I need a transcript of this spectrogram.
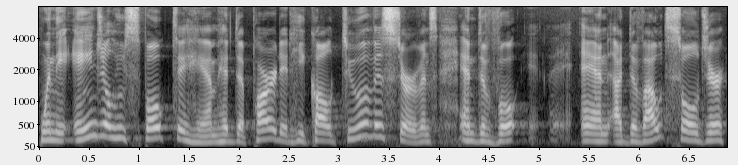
When the angel who spoke to him had departed, he called two of his servants and, devo- and a devout soldier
